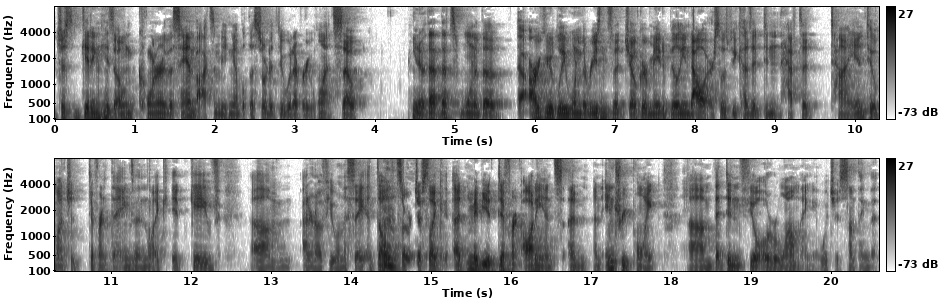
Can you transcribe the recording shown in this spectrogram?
just getting his own corner of the sandbox and being able to sort of do whatever he wants. So, you know, that that's one of the arguably one of the reasons that Joker made a billion dollars was because it didn't have to tie into a bunch of different things and like it gave um, I don't know if you want to say adults or just like a, maybe a different audience, an, an entry point um, that didn't feel overwhelming, which is something that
